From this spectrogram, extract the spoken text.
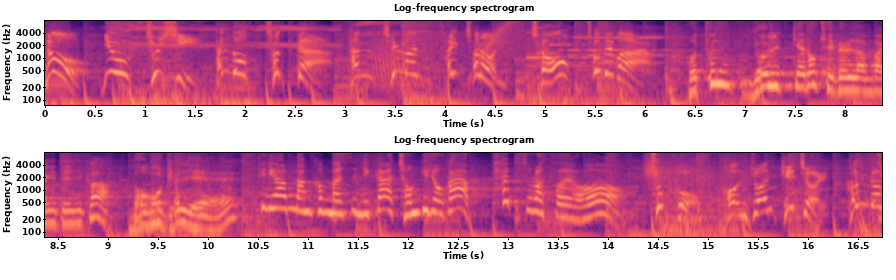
노! 뉴 출시 단독 촛가. 단 7만 8천원. 초 초대박 버튼 10개로 개별 난방이 되니까 너무 편리해. 필요한 만큼만 쓰니까 전기료가 팍 줄었어요. 춥고 건조한 계절 건강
